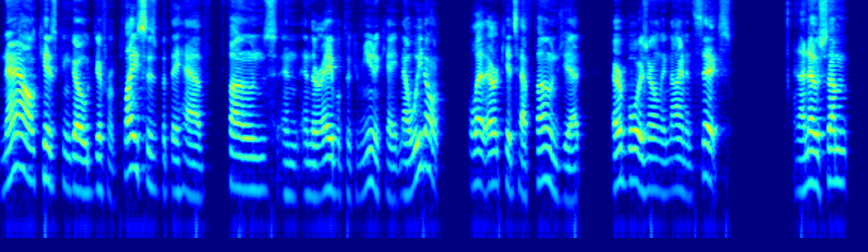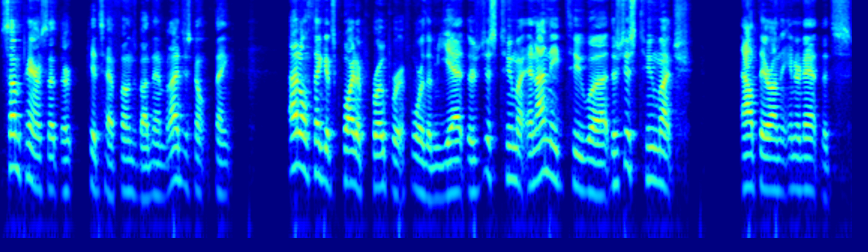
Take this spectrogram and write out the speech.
Now, kids can go different places, but they have phones and, and they're able to communicate. Now, we don't let our kids have phones yet. Our boys are only nine and six, and I know some some parents let their kids have phones by then, but I just don't think I don't think it's quite appropriate for them yet. There's just too much, and I need to. Uh, there's just too much out there on the internet that's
